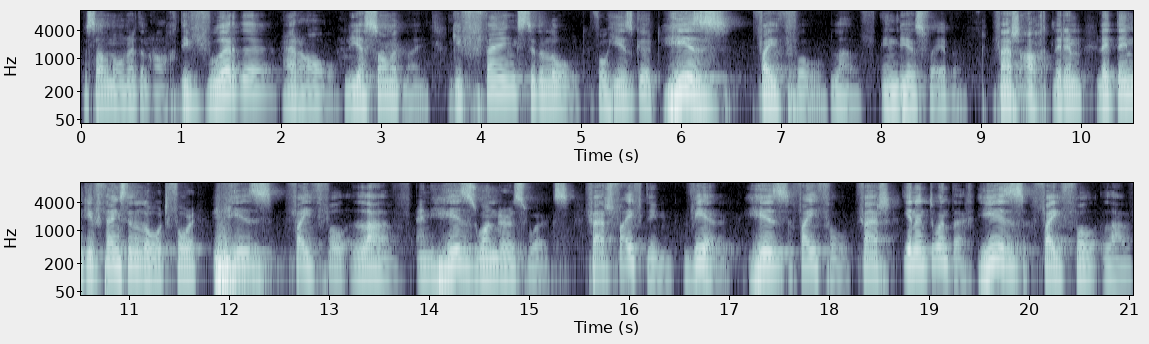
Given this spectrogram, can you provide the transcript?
Psalm 108 die woorde herhaal. Lees saam met my. Give thanks to the Lord for he is good. His faithful love endures forever. Vers 8. Let him let them give thanks to the Lord for his faithful love and his wondrous works. Vers 15. Weer his faithful. Vers 21. His faithful love.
